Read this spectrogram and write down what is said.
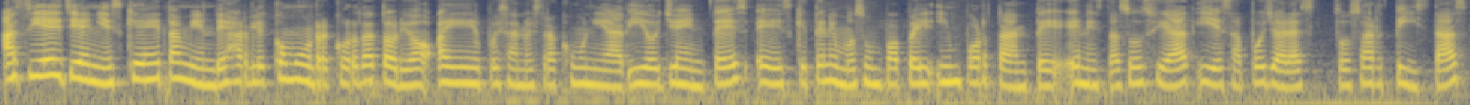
Así es, Jenny, es que también dejarle como un recordatorio eh, pues a nuestra comunidad y oyentes es que tenemos un papel importante en esta sociedad y es apoyar a estos artistas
